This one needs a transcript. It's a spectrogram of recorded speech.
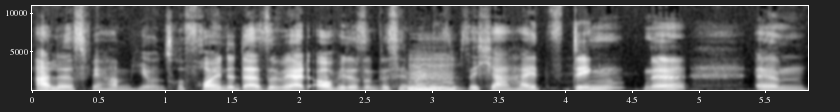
alles, wir haben hier unsere Freunde. Da sind wir halt auch wieder so ein bisschen mhm. bei diesem Sicherheitsding, ne? Ähm,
